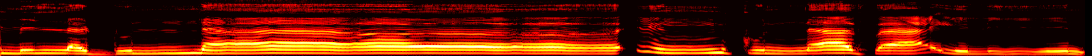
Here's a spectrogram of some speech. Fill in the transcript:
من لدنا إن كنا فاعلين.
